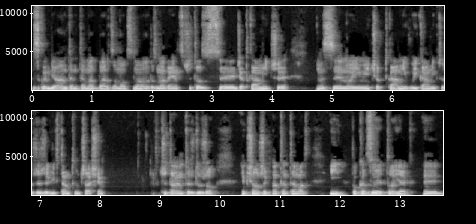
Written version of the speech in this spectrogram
zgłębiałem ten temat bardzo mocno, rozmawiając czy to z dziadkami, czy z moimi ciotkami, wujkami, którzy żyli w tamtym czasie. Czytałem też dużo książek na ten temat i pokazuje to, jak y,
